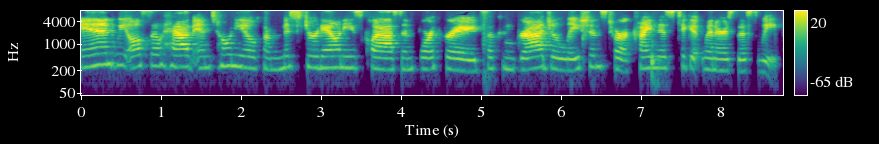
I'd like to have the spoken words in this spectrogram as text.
And we also have Antonio from Mr. Downey's class in fourth grade. So, congratulations to our kindness ticket winners this week.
